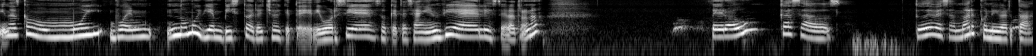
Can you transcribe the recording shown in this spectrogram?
no es como muy buen, no muy bien visto el hecho de que te divorcies o que te sean infiel y este el otro, ¿no? Pero aún casados, tú debes amar con libertad.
